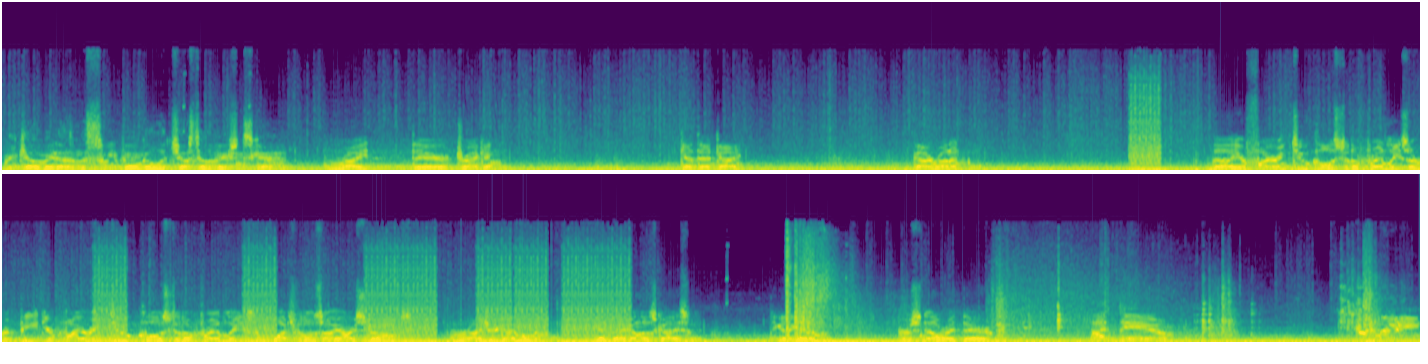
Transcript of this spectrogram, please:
Recalibrate azimuth sweep angle. Adjust elevation scan. Right there, tracking. Get that guy. Guy running. Ah, you're firing too close to the friendlies. I repeat, you're firing too close to the friendlies. Watch for those IR strobes. Roger, guy moving. Get back on those guys. You gonna get him? Personnel right there. Hot damn! Gun ready!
